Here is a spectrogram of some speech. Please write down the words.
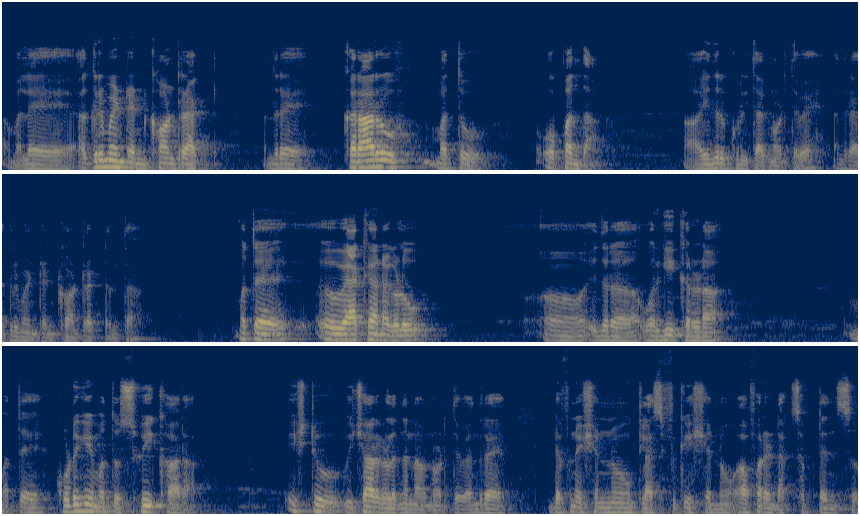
ಆಮೇಲೆ ಅಗ್ರಿಮೆಂಟ್ ಆ್ಯಂಡ್ ಕಾಂಟ್ರ್ಯಾಕ್ಟ್ ಅಂದರೆ ಕರಾರು ಮತ್ತು ಒಪ್ಪಂದ ಇದ್ರ ಕುರಿತಾಗಿ ನೋಡ್ತೇವೆ, ಅಂದರೆ ಅಗ್ರಿಮೆಂಟ್ ಆ್ಯಂಡ್ ಕಾಂಟ್ರ್ಯಾಕ್ಟ್ ಅಂತ. ಮತ್ತು, ವ್ಯಾಖ್ಯಾನಗಳು ಇದರ ವರ್ಗೀಕರಣ, ಮತ್ತು ಕೊಡುಗೆ ಮತ್ತು ಸ್ವೀಕಾರ ಇಷ್ಟು ವಿಚಾರಗಳನ್ನು ನಾವು ನೋಡ್ತೇವೆ. ಅಂದರೆ definition classification offer and acceptance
